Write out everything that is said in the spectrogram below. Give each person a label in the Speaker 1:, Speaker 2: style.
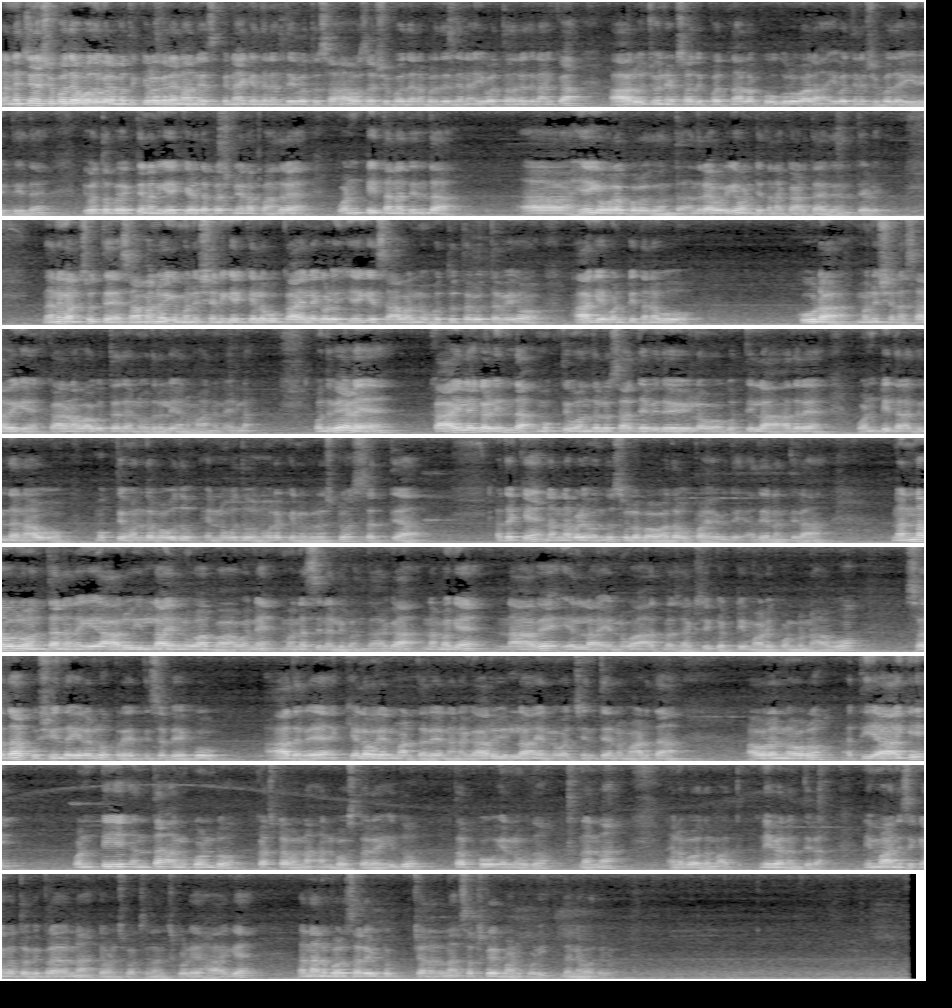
Speaker 1: ನನ್ನ ನೆಚ್ಚಿನ ಶುಭೋದಯ ಓದುಗರೆ ಮತ್ತು ಕೇಳುಗರೆ, ನಾನು ಎಸ್ ಪಿ ನಾಯಕ್. ಎಂದಿನಂತೆ ಇವತ್ತು ಸಹ ಹೊಸ ಶುಭೋದಯನ ಬರೆದಿದ್ದೇನೆ. ಇವತ್ತು ಅಂದರೆ ದಿನಾಂಕ ಆರು ಜೂನ್ ಎರಡು ಸಾವಿರದ ಇಪ್ಪತ್ತ್ನಾಲ್ಕು ಗುರುವಾರ. ಇವತ್ತಿನ ಶುಭೋದಯ ಈ ರೀತಿ ಇದೆ. ಇವತ್ತೊಬ್ಬ ವ್ಯಕ್ತಿ ನನಗೆ ಕೇಳಿದ ಪ್ರಶ್ನೆ ಏನಪ್ಪ ಅಂದರೆ, ಒಂಟಿತನದಿಂದ ಹೇಗೆ ಹೊರಗೆ ಬರೋದು ಅಂತ. ಅಂದರೆ ಅವರಿಗೆ ಒಂಟಿತನ ಕಾಡ್ತಾ ಇದೆ ಅಂತೇಳಿ. ನನಗನ್ನಿಸುತ್ತೆ ಸಾಮಾನ್ಯವಾಗಿ ಮನುಷ್ಯನಿಗೆ ಕೆಲವು ಕಾಯಿಲೆಗಳು ಹೇಗೆ ಸಾವನ್ನು ಹೊತ್ತು ತರುತ್ತವೆಯೋ ಹಾಗೆ ಒಂಟಿತನವು ಕೂಡ ಮನುಷ್ಯನ ಸಾವಿಗೆ ಕಾರಣವಾಗುತ್ತದೆ ಅನ್ನುವುದರಲ್ಲಿ ಅನುಮಾನನೇ ಇಲ್ಲ. ಒಂದು ವೇಳೆ ಕಾಯಿಲೆಗಳಿಂದ ಮುಕ್ತಿ ಹೊಂದಲು ಸಾಧ್ಯವಿದೆಯೋ ಇಲ್ಲವೋ ಗೊತ್ತಿಲ್ಲ, ಆದರೆ ಒಂಟಿತನದಿಂದ ನಾವು ಮುಕ್ತಿ ಹೊಂದಬಹುದು ಎನ್ನುವುದು ನೂರಕ್ಕೆ ನೂರರಷ್ಟು ಸತ್ಯ. ಅದಕ್ಕೆ ನನ್ನ ಬಳಿ ಒಂದು ಸುಲಭವಾದ ಉಪಾಯವಿದೆ. ಅದೇನಂತೀರಾ ನನ್ನವರು ಅಂತ ನನಗೆ ಯಾರೂ ಇಲ್ಲ ಎನ್ನುವ ಭಾವನೆ ಮನಸ್ಸಿನಲ್ಲಿ ಬಂದಾಗ ನಮಗೆ ನಾವೇ ಎಲ್ಲ ಎನ್ನುವ ಆತ್ಮಸಾಕ್ಷಿ ಗಟ್ಟಿ ಮಾಡಿಕೊಂಡು ನಾವು ಸದಾ ಖುಷಿಯಿಂದ ಇರಲು ಪ್ರಯತ್ನಿಸಬೇಕು. ಆದರೆ ಕೆಲವರು ಏನು ಮಾಡ್ತಾರೆ, ನನಗಾರು ಇಲ್ಲ ಎನ್ನುವ ಚಿಂತೆಯನ್ನು ಮಾಡ್ತಾ ಅವರನ್ನು ಅವರು ಅತಿಯಾಗಿ ಒಂಟಿ ಅಂತ ಅಂದ್ಕೊಂಡು ಕಷ್ಟವನ್ನು ಅನುಭವಿಸ್ತಾರೆ. ಇದು ತಪ್ಪು ಎನ್ನುವುದು ನನ್ನ ಅನುಭವದ ಮಾತು. ನೀವೇನಂತೀರ? ನಿಮ್ಮ ಅನಿಸಿಕೆ ಮತ್ತು ಅಭಿಪ್ರಾಯವನ್ನು ಕಮೆಂಟ್ಸ್ ಬಾಕ್ಸಲ್ಲಿ ಹಂಚ್ಕೊಳ್ಳಿ. ಹಾಗೆ ನನ್ನ ಅನುಭವ ಸರ್ ಯೂಟ್ಯೂಬ್ ಚಾನಲ್ನ ಸಬ್ಸ್ಕ್ರೈಬ್ ಮಾಡಿಕೊಡಿ ಧನ್ಯವಾದಗಳು.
